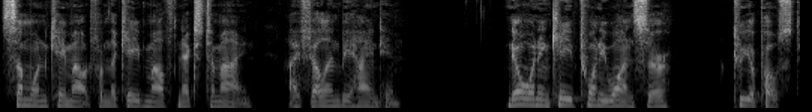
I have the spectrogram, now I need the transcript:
Someone came out from the cave mouth next to mine. I fell in behind him. "No one in cave 21, sir. To your post."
